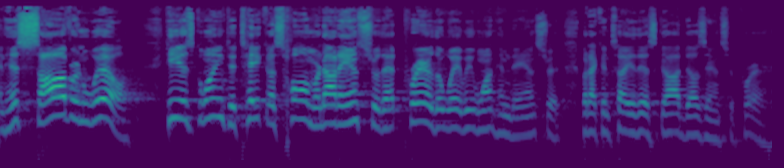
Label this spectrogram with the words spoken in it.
and His sovereign will, He is going to take us home or not answer that prayer the way we want Him to answer it. But I can tell you this God does answer prayer.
